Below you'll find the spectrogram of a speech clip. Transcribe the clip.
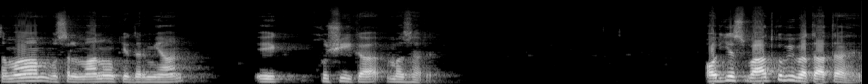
تمام مسلمانوں کے درمیان ایک خوشی کا مظہر ہے۔ اور یہ اس بات کو بھی بتاتا ہے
